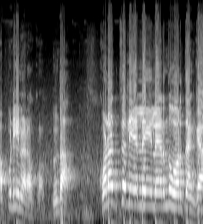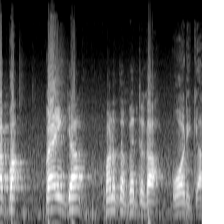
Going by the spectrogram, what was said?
அப்படி நடக்கும். இந்தா குளச்சல் எல்லையிலேருந்து ஒருத்தன் கேட்பான் வாங்கிக்கா பணத்தை பெற்றுக்கா ஓடிக்கா.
